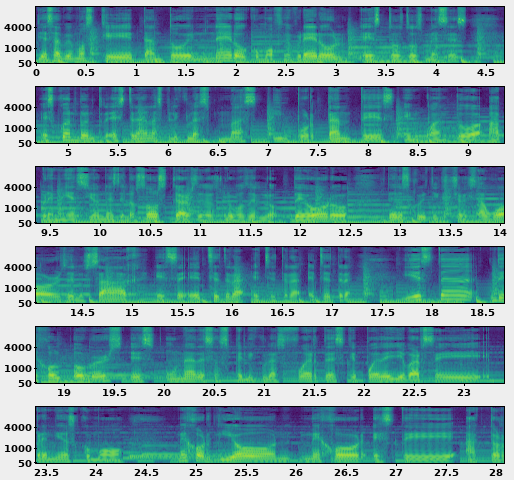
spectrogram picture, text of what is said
Ya sabemos que tanto enero como febrero, estos dos meses, es cuando estrenan las películas más importantes en cuanto a premiaciones de los Oscars, de los Globos de, Oro, de los Critics' Choice Awards, de los SAG, etcétera, etcétera, etcétera. Y esta The Holdovers es una de esas películas fuertes que puede llevarse premios como mejor guion, mejor este actor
